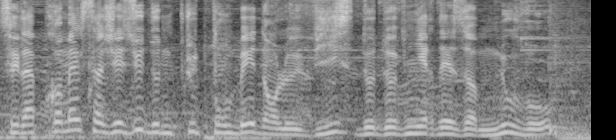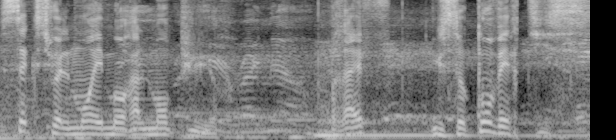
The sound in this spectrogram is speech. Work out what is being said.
c'est la promesse à Jésus de ne plus tomber dans le vice, de devenir des hommes nouveaux, sexuellement et moralement purs. Bref, ils se convertissent.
